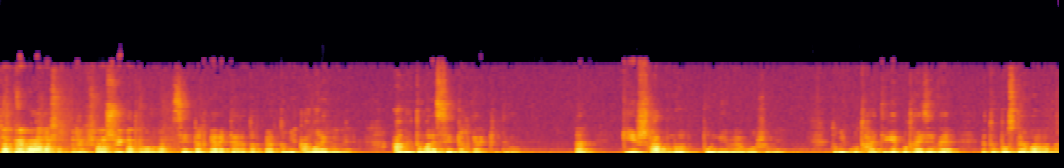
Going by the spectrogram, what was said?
দরকার হবে আমার সাথে তুমি সরাসরি কথা বলবা। সেন্ট্রাল ক্যারেক্টারের দরকার তুমি আমারে কইবে আমি তোমারে সেন্ট্রাল ক্যারেক্টার দেব। হ্যাঁ? কি শাবনুর পূর্ণিমা মৌসুমি? তুমি কোথায় থেকে কোথায় যাবে এটা তুমি বুঝতেও পারবে না।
